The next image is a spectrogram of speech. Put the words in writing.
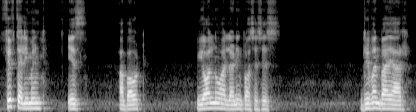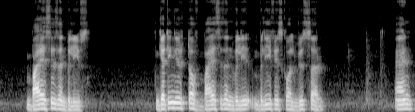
Fifth element is about we all know our learning process is driven by our biases and beliefs. Getting rid of biases and belief is called vyusar and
